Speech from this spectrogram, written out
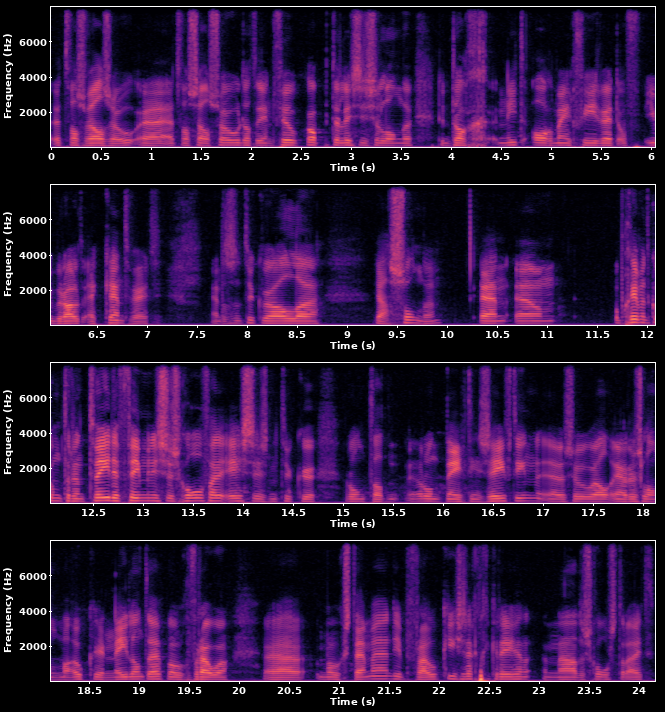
het was wel zo. Uh, het was zelfs zo dat in veel kapitalistische landen de dag niet algemeen gevierd werd of überhaupt erkend werd. En dat is natuurlijk wel uh, ja, zonde. En um, op een gegeven moment komt er een tweede feministische golf. De eerste is natuurlijk uh, rond, dat, rond 1917, zowel in Rusland maar ook in Nederland. Hè, mogen vrouwen mogen stemmen. Die hebben vrouwenkiesrecht gekregen na de schoolstrijd.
